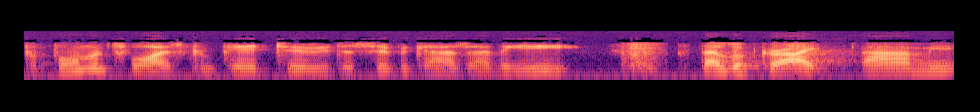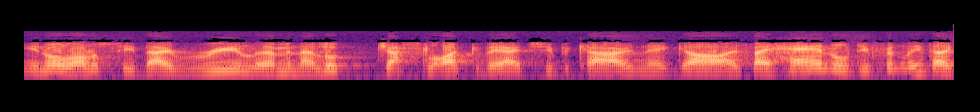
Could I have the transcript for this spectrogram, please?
performance-wise compared to the supercars over here? They look great. Um, in all honesty, they really, I mean, they look just like a V8 supercar in their guys. They handle differently. They,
